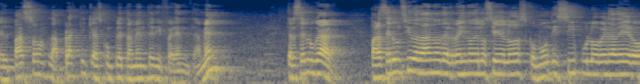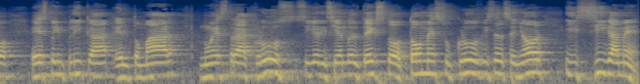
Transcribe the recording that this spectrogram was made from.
el paso, la práctica es completamente diferente. Amén. Tercer lugar, para ser un ciudadano del reino de los cielos, como un discípulo verdadero, esto implica el tomar nuestra cruz. Sigue diciendo el texto, tome su cruz, dice el Señor, y sígame.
